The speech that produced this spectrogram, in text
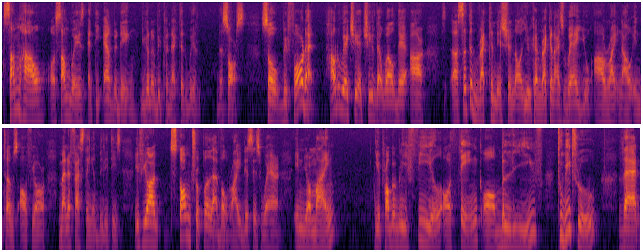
somehow or some ways, at the end of the day, you're going to be connected with the Source. So before that, how do we actually achieve that? Well, there are a certain recognition or you can recognize where you are right now in terms of your manifesting abilities. If you are stormtrooper level, right, this is where in your mind you probably feel or think or believe to be true that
